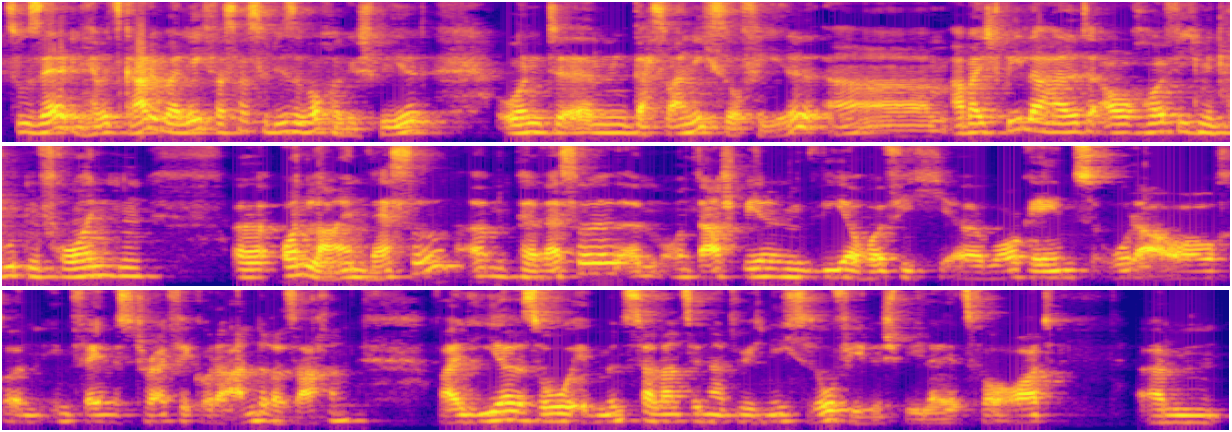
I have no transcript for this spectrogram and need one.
zu selten. Ich habe jetzt gerade überlegt, was hast du diese Woche gespielt? Und ähm, das war nicht so viel. Ähm, aber ich spiele halt auch häufig mit guten Freunden äh, online Vessel, ähm, per Vessel. Ähm, und da spielen wir häufig äh, Wargames oder auch äh, Infamous Traffic oder andere Sachen weil hier so im Münsterland sind natürlich nicht so viele Spieler jetzt vor Ort, ähm,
